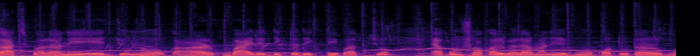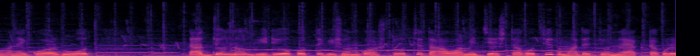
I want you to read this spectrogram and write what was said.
গাছপালা নেই, এর জন্য আর বাইরের দিকটা দেখতেই পাচ্ছ। এখন সকালবেলা মানে কতটা মানে রোদ, তার জন্য ভিডিও করতে ভীষণ কষ্ট হচ্ছে, তাও আমি চেষ্টা করছি তোমাদের জন্য একটা করে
